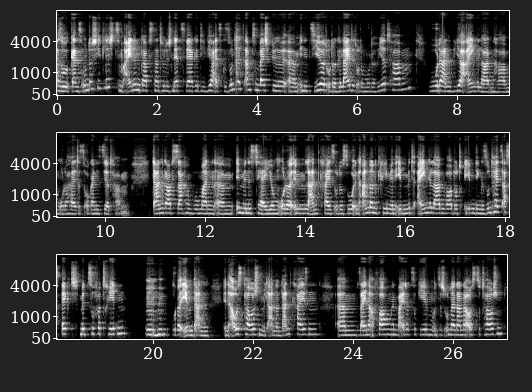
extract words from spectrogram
Also ganz unterschiedlich. Zum einen gab es natürlich Netzwerke, die wir als Gesundheitsamt zum Beispiel ähm, initiiert oder geleitet oder moderiert haben, wo dann wir eingeladen haben oder halt es organisiert haben. Dann gab es Sachen, wo man ähm, im Ministerium oder im Landkreis oder so in anderen Gremien eben mit eingeladen war, dort eben den Gesundheitsaspekt mit zu vertreten. Mhm. Oder eben dann in Austauschen mit anderen Landkreisen ähm, seine Erfahrungen weiterzugeben und sich untereinander auszutauschen.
